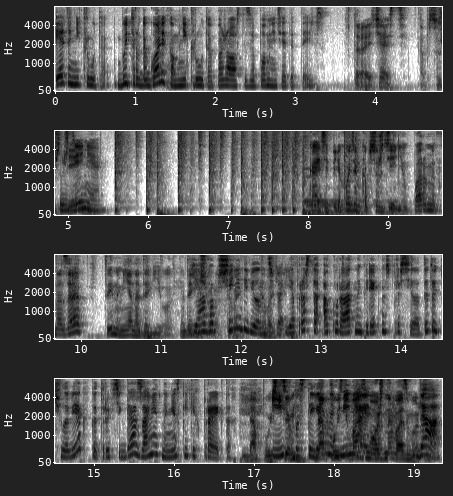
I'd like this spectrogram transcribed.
И это не круто. Быть трудоголиком не круто. Пожалуйста, запомните этот тезис. Вторая часть – обсуждение. Обсуждение. Катя, переходим к обсуждению. Пару минут назад ты на меня надавила. Надави Я раз, вообще давай, не давила на говори. тебя. Я просто аккуратно, корректно спросила. Ты тот человек, который всегда занят на нескольких проектах. Допустим. Их постоянно Допустим, меняет. возможно, возможно. Да.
